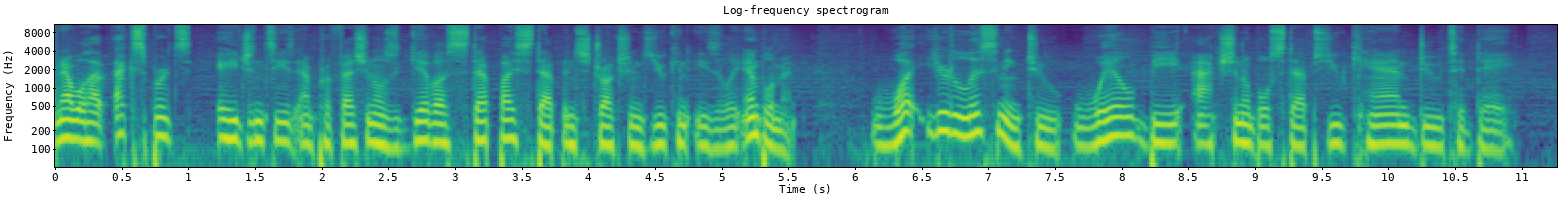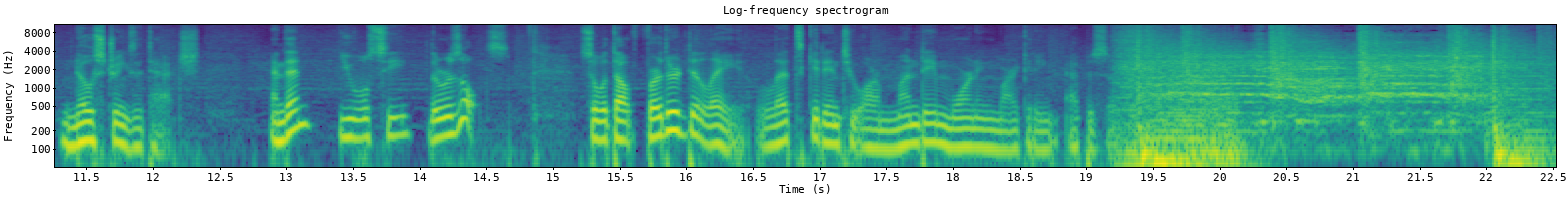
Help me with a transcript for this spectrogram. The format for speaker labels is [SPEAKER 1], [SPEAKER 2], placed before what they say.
[SPEAKER 1] and I will have experts, agencies, and professionals give us step by step instructions you can easily implement. What you're listening to will be actionable steps you can do today, no strings attached. And then you will see the results. So, without further delay, let's get into our Monday morning marketing episode.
